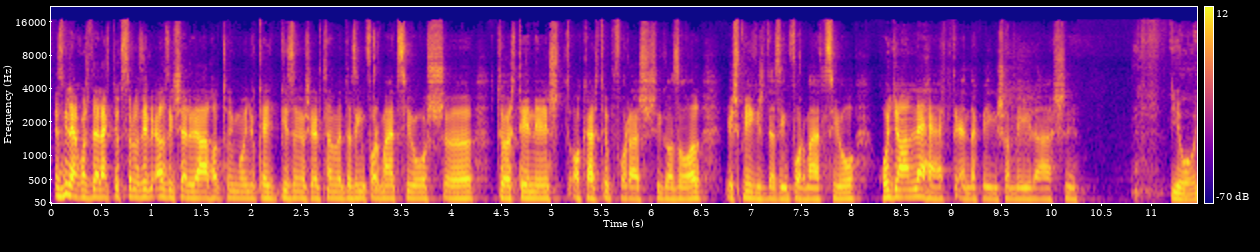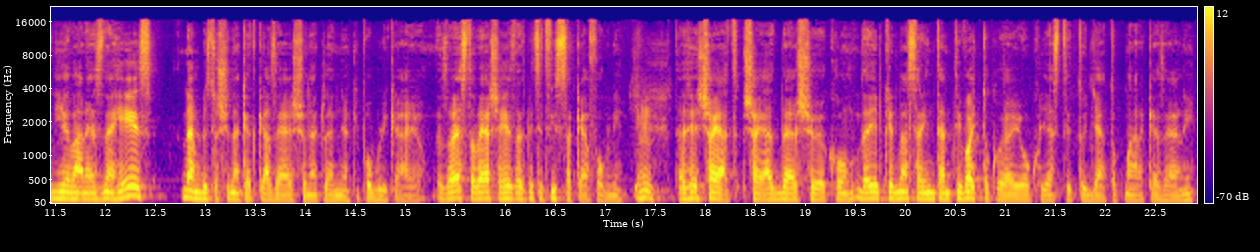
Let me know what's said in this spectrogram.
Ez világos, de legtöbbször azért az is előállhat, hogy mondjuk egy bizonyos értelemben dezinformációs történést akár több forrás is igazol, és mégis dezinformáció. Hogyan lehet ennek mégis a mélyre ásni? Jó, nyilván ez nehéz nem biztos, hogy neked kell az elsőnek lenni, aki publikálja. Ez a, ezt a versenyhelyzetet picit vissza kell fogni. Uh-huh. Tehát egy saját, saját belső, de egyébként már szerintem ti vagytok olyan jók, hogy ezt itt tudjátok már kezelni.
